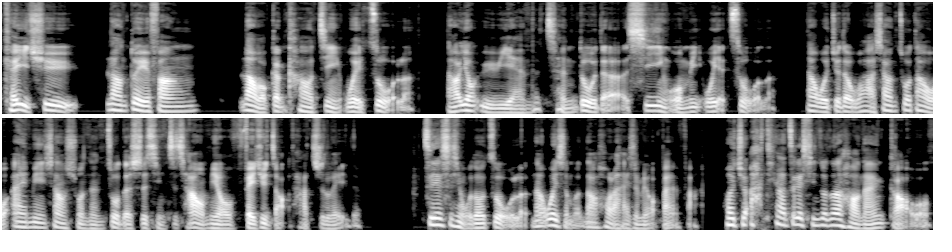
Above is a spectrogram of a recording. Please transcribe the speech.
可以去让对方让我更靠近，我也做了。然后用语言的程度的吸引我们，我也做了。那我觉得我好像做到我爱面上所能做的事情，只差我没有飞去找他之类的。这些事情我都做了，那为什么到后来还是没有办法？我会觉得啊，天啊，这个星座真的好难搞哦！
